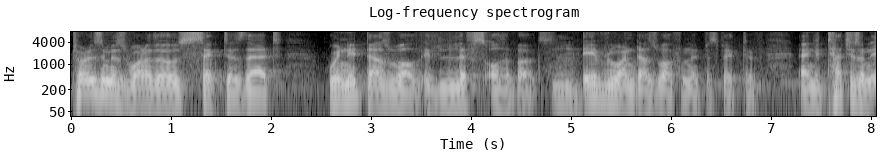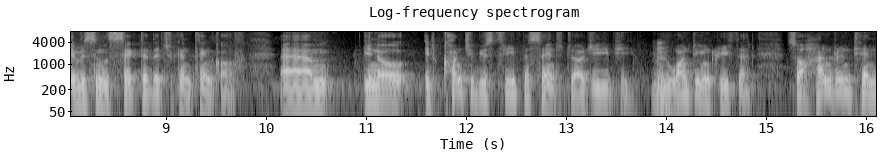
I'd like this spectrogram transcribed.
tourism is one of those sectors that when it does well, it lifts all the boats. Everyone does well from that perspective. And it touches on every single sector that you can think of. Um, you know, it contributes 3% to our GDP. We want to increase that. So 110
